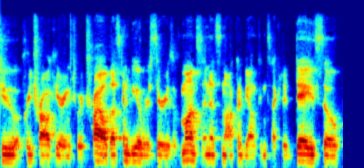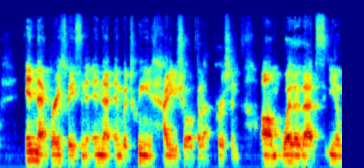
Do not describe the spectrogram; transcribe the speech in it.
to a pretrial hearing to a trial, that's going to be over a series of months, and it's not going to be on consecutive days. So in that gray space and in that in between, how do you show up for that person? Um, whether that's you know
